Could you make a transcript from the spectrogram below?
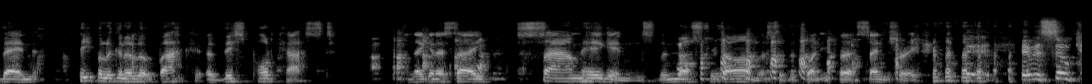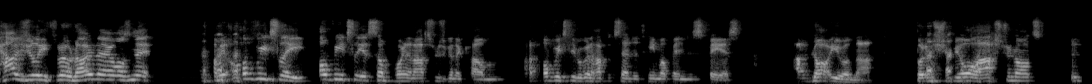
then people are going to look back at this podcast and they're going to say Sam Higgins, the Nostradamus of the 21st century. it was so casually thrown out there, wasn't it? I mean, obviously, obviously, at some point, an asteroid is going to come. Obviously, we're going to have to send a team up into space. I've got you on that, but it should be all astronauts. It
